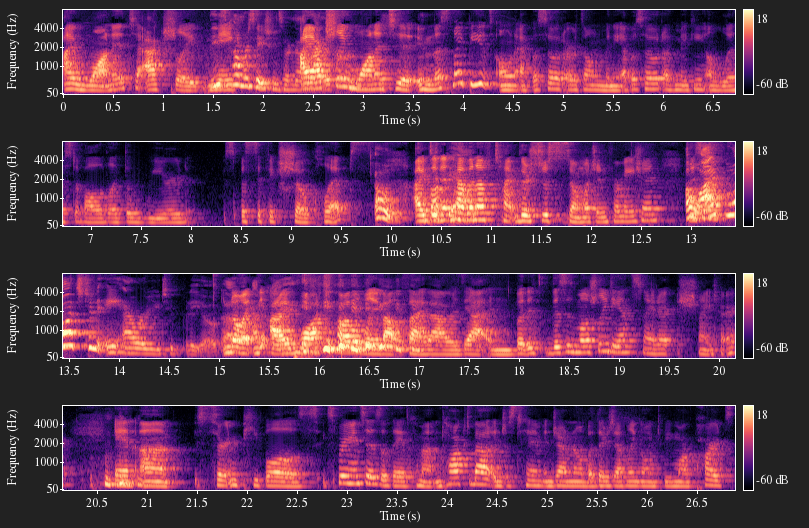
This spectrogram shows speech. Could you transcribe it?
I wanted to actually These make. conversations are not. I actually over. wanted to, and this might be its own episode or its own mini episode of making a list of all of like the weird specific show clips. Oh, I didn't have enough time. There's just so much information. Oh, I've watched an eight-hour YouTube video. No, I. I watched probably about five hours, yeah, and but it's this is mostly Dan Schneider, Schneider, and um, certain people's experiences that they have come out and talked about, and just him in general. But there's definitely going to be more parts,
